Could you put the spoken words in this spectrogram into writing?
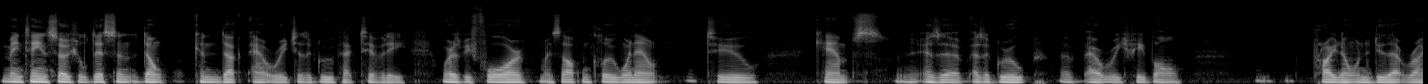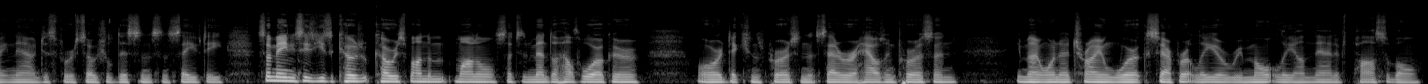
maintain social distance. Don't conduct outreach as a group activity, whereas before, myself included, went out to camps as a as a group of outreach people. Probably don't want to do that right now, just for social distance and safety. Some agencies use a co- correspondent model, such as mental health worker or addictions person, etc., or housing person. You might want to try and work separately or remotely on that if possible,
